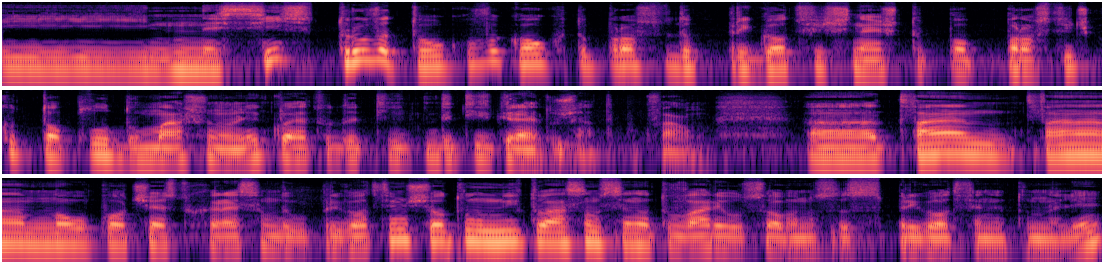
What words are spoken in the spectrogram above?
и не си струва толкова, колкото просто да приготвиш нещо по-простичко, топло, домашно, нали, което да ти, да ти изгрее душата, буквално. А, това, това много по-често харесвам да го приготвим, защото нито аз съм се натоварил особено с приготвянето, нали,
